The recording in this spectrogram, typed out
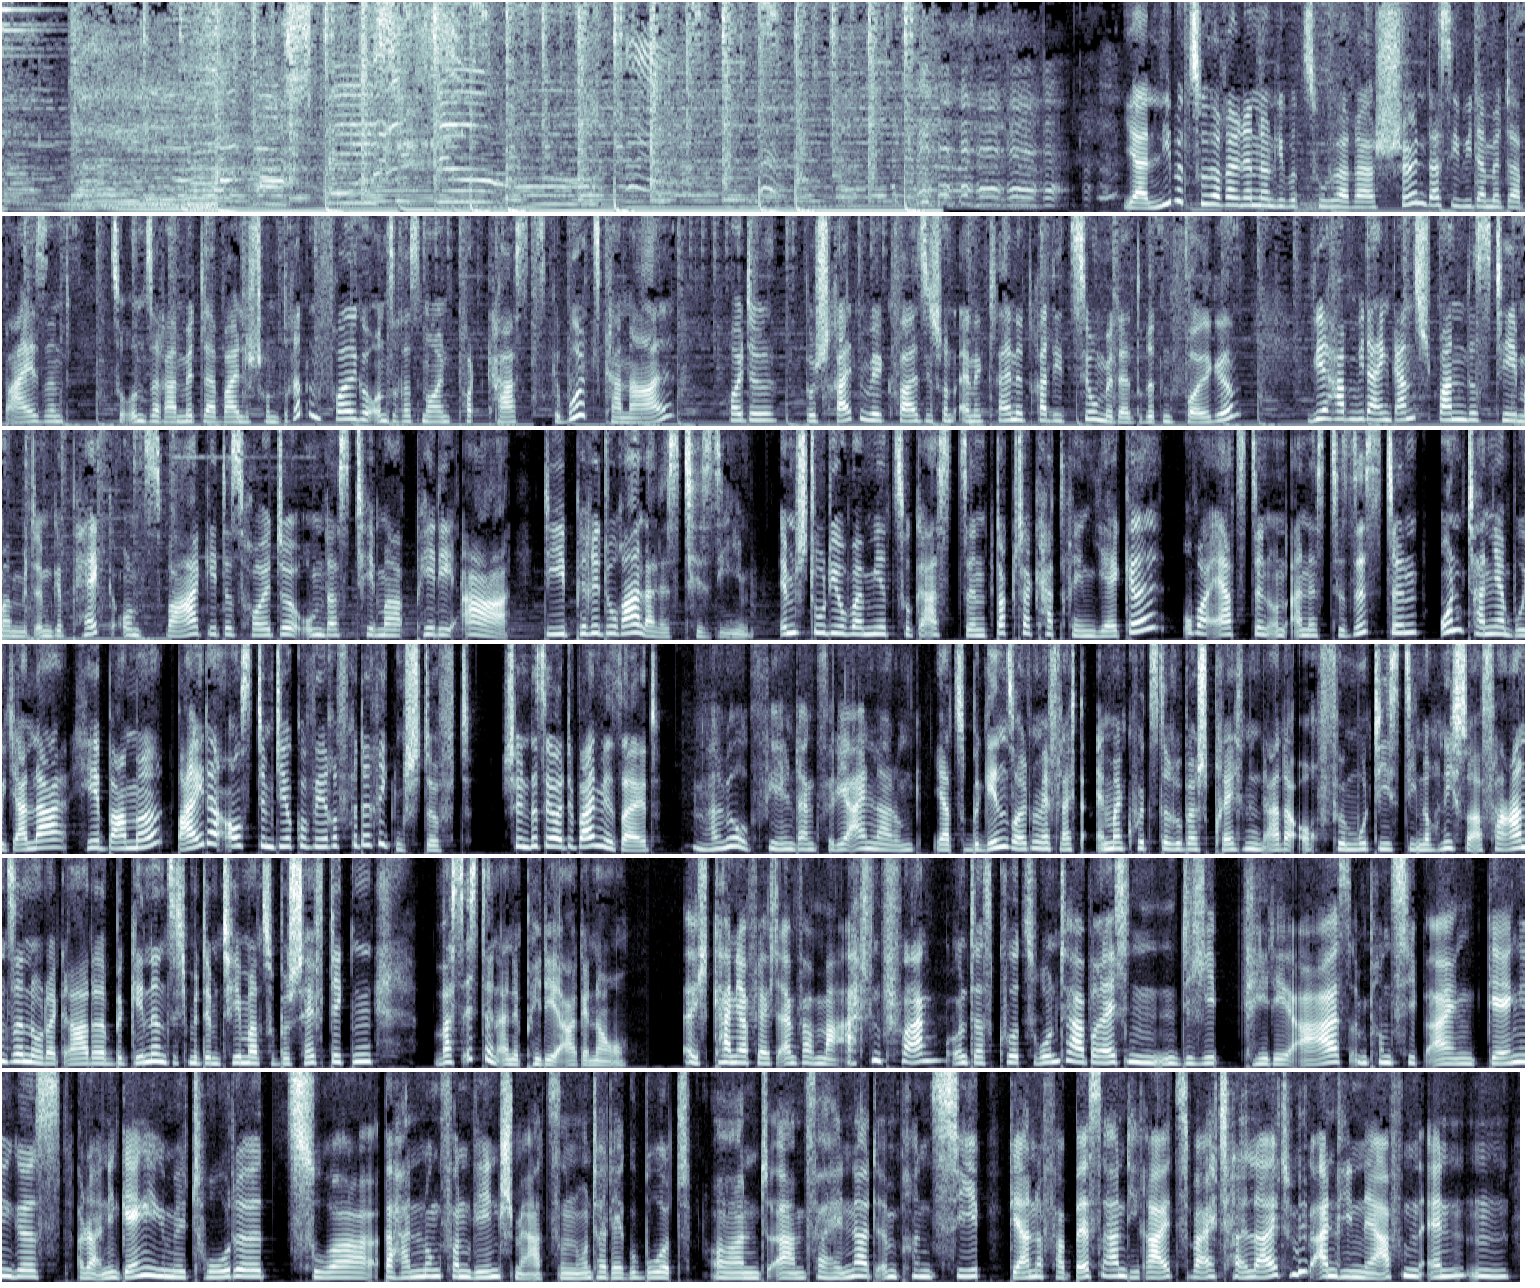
Ja, liebe Zuhörerinnen und liebe Zuhörer, schön, dass Sie wieder mit dabei sind zu unserer mittlerweile schon dritten Folge unseres neuen Podcasts Geburtskanal. Heute beschreiten wir quasi schon eine kleine Tradition mit der dritten Folge. Wir haben wieder ein ganz spannendes Thema mit im Gepäck und zwar geht es heute um das Thema PDA, die Periduralanästhesie. Im Studio bei mir zu Gast sind Dr. Katrin Jäckel, Oberärztin und Anästhesistin und Tanja Bujalla, Hebamme, beide aus dem Dirkovere Friederikenstift. Schön, dass ihr heute bei mir seid. Hallo, vielen Dank für die Einladung. Ja, zu Beginn sollten wir vielleicht einmal kurz darüber sprechen, gerade auch für Muttis, die noch nicht so erfahren sind oder gerade beginnen, sich mit dem Thema zu beschäftigen. Was ist denn eine PDA genau? Ich kann ja vielleicht einfach mal anfangen und das kurz runterbrechen. Die PDA ist im Prinzip ein gängiges oder eine gängige Methode zur Behandlung von Wehenschmerzen unter der Geburt und ähm, verhindert im Prinzip gerne verbessern die Reizweiterleitung an die Nervenenden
